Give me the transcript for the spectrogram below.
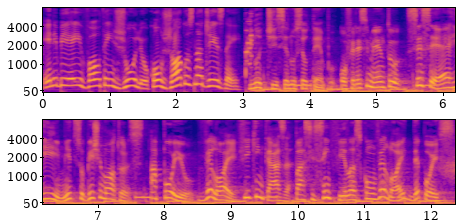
NBA volta em julho com jogos na Disney. Notícia no seu tempo. Oferecimento CCR e Mitsubishi Motors. Apoio Veloy. Fique em casa. Passe sem filas com o Veloy depois.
